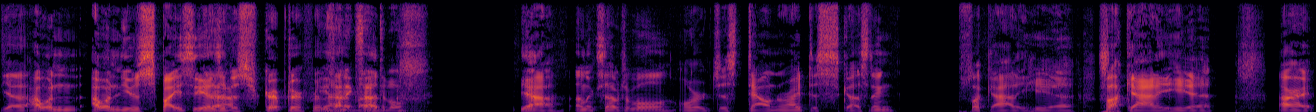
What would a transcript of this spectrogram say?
yeah, I wouldn't. I wouldn't use spicy as Yeah. a descriptor for He's that. bud. unacceptable. Yeah, unacceptable or just downright disgusting. Fuck out of here. Fuck out of here. All right.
